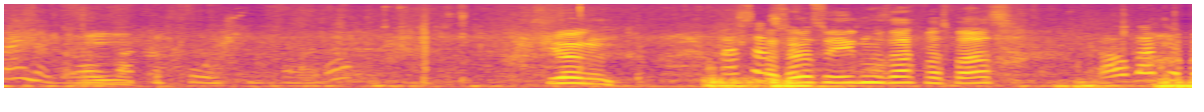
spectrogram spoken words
Keine Grauwacke-Furchen, oder? Jürgen, Was was hast du eben gesagt? Was war's? Grauwacke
